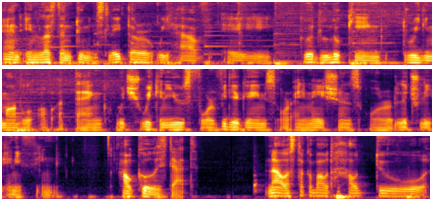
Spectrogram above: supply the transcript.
and in less than 2 minutes later we have a good looking 3D model of a tank which we can use for video games or animations or literally anything. How cool is that? Now let's talk about how to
